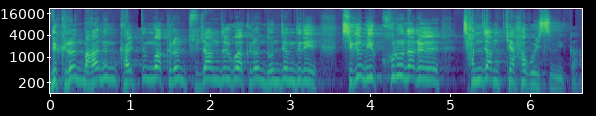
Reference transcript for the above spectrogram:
근데 그런 많은 갈등과 그런 주장들과 그런 논쟁들이 지금 이 코로나를 잠잠케 하고 있습니까?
